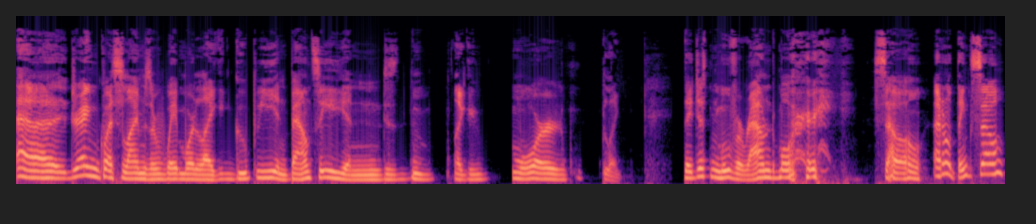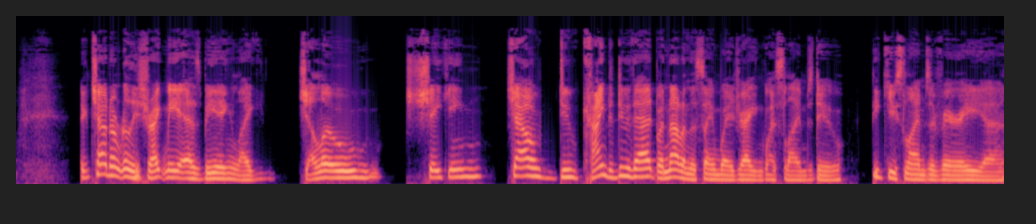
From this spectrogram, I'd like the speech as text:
Uh, Dragon Quest slimes are way more like goopy and bouncy and like more like they just move around more. so I don't think so. Like, Chow don't really strike me as being like Jello shaking. Chow do kind of do that, but not in the same way Dragon Quest slimes do. DQ slimes are very, uh,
